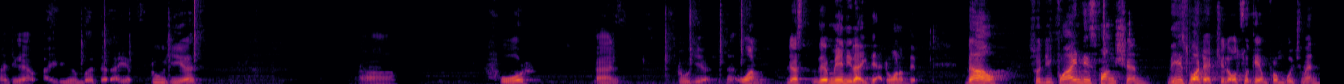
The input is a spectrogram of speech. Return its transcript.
I think I, I, remember that I have 2 here, uh, 4 and 2 here, uh, 1 just there are many like that one of them. Now, so define this function this is what actually also came from Boltzmann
